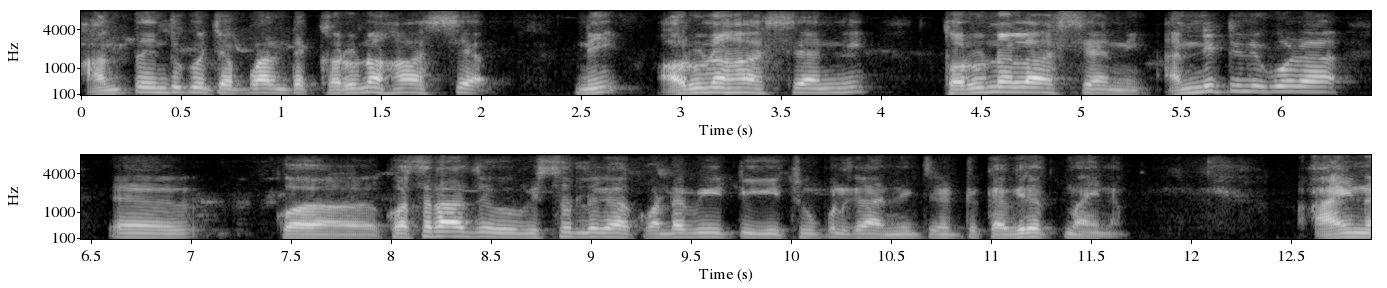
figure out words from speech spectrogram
అంత ఎందుకు చెప్పాలంటే కరుణహాస్యని అరుణహాస్యాన్ని తరుణలాస్యాన్ని అన్నిటిని కూడా కొ- కొసరాజు విస్తురులుగా కొండవీటి చూపులుగా అందించినట్టు కవిరత్న ఆయన. ఆయన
